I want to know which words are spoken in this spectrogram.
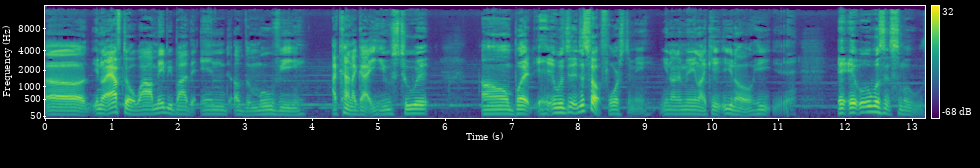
uh, you know, after a while, maybe by the end of the movie, I kind of got used to it. Um, but it, was it just felt forced to me. You know what I mean? Like it, you know, he it, it, wasn't smooth.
